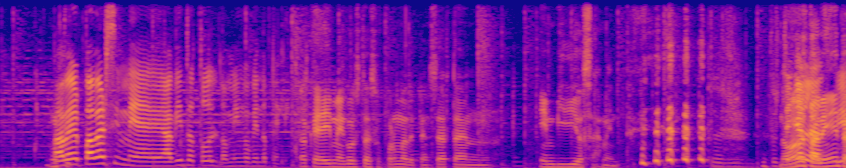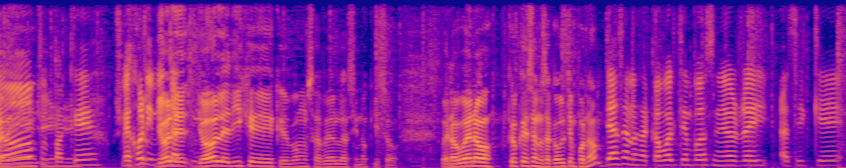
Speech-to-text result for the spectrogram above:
para Ok. ver, para ver si me aviento todo el domingo viendo películas. Ok, me gusta su forma de pensar tan envidiosamente. Pues, pues No, está las bien, está vio, bien, pues. ¿para qué? Mejor yo, yo le, yo le dije que vamos a verla si no quiso. Bueno, bueno, creo que se nos acabó el tiempo, ¿no? Ya se nos acabó el tiempo, señor Rey, así que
